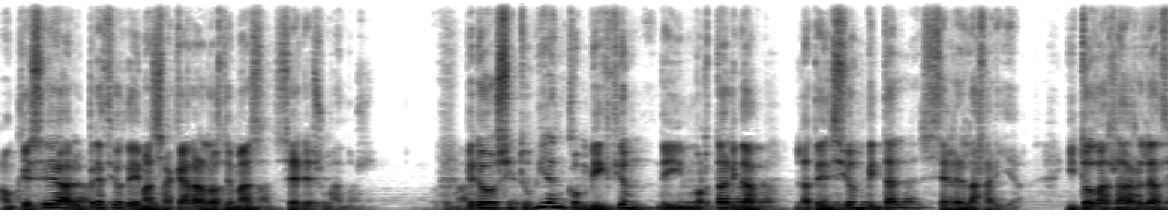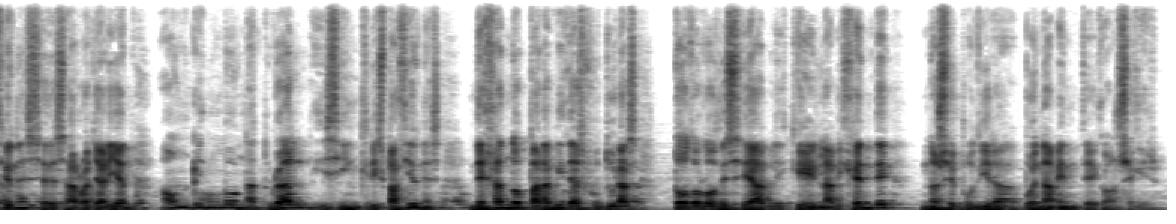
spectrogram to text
aunque sea al precio de masacrar a los demás seres humanos. Pero si tuvieran convicción de inmortalidad, la tensión vital se relajaría y todas las relaciones se desarrollarían a un ritmo natural y sin crispaciones, dejando para vidas futuras todo lo deseable que en la vigente no se pudiera buenamente conseguir.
